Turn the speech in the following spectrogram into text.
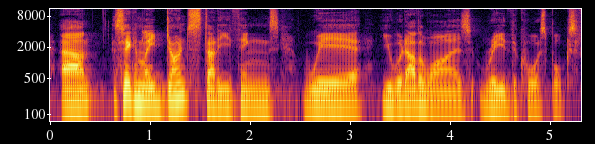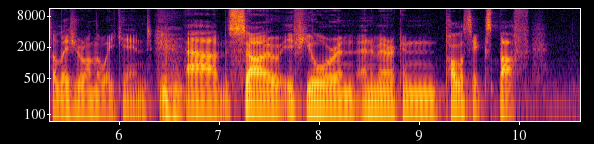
Um, secondly, don't study things where you would otherwise read the course books for leisure on the weekend. Um, so if you're an, an American politics buff,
